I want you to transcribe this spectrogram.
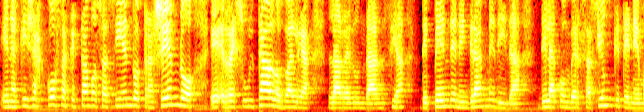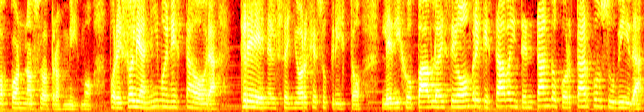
en aquellas cosas que estamos haciendo, trayendo eh, resultados, valga la redundancia dependen en gran medida de la conversación que tenemos con nosotros mismos. Por eso le animo en esta hora cree en el Señor Jesucristo, le dijo Pablo a ese hombre que estaba intentando cortar con su vida.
